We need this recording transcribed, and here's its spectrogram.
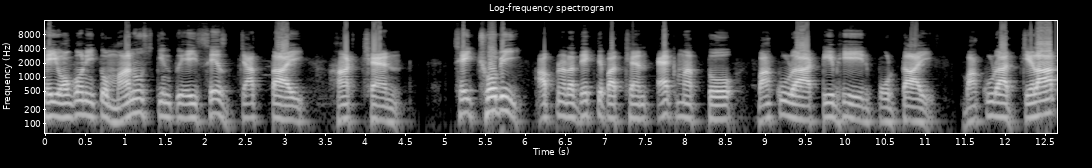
সেই অগণিত মানুষ কিন্তু এই শেষ যাত্রায় হাঁটছেন। সেই ছবি আপনারা দেখতে পাচ্ছেন একমাত্র বাঁকুড়া টিভির পর্দায়। বাঁকুড়া জেলার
